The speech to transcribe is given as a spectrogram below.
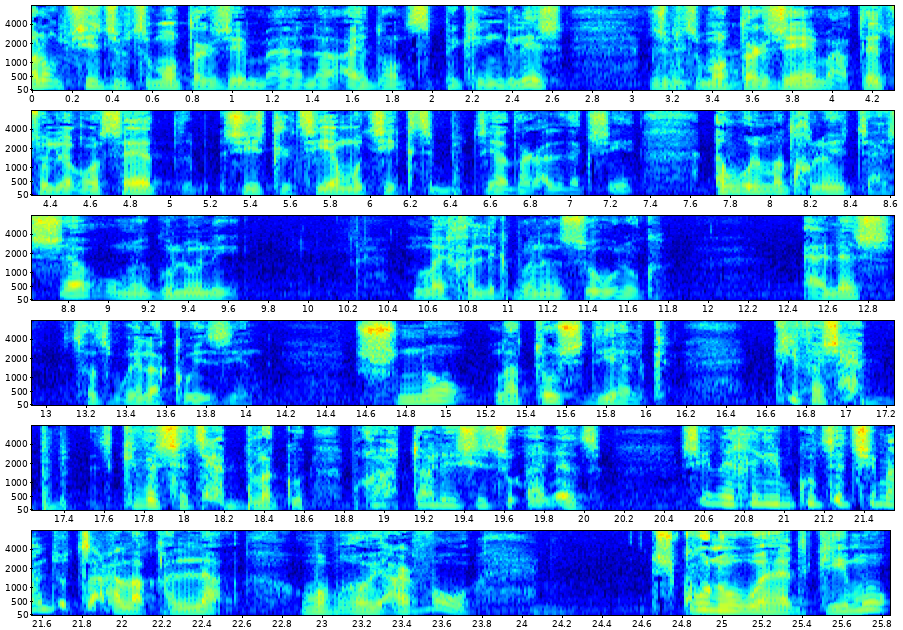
alors مشيت جبت مترجم معنا I don't speak English جبت مترجم عطيته les recettes. شي ثلاث أيام وتيكتب تيهضر على داك الشيء أول ما دخلوا يتعشاو وما يقولوا لي الله يخليك بغينا نسولوك. علاش تتبغي la cuisine؟ شنو la touche ديالك؟ كيفاش حب كيفاش تحب la cui- بغاو يحطوا عليه شي سؤالات. شي غريب كنت هادشي ما عنده حتى علاقة. لا هما بغاو يعرفوا شكون هو هاد كيمو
